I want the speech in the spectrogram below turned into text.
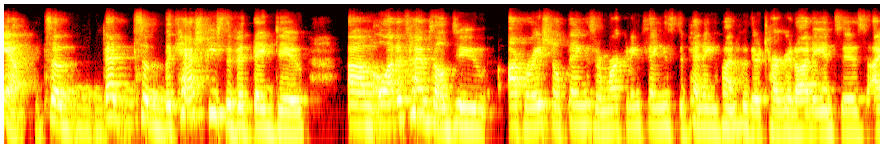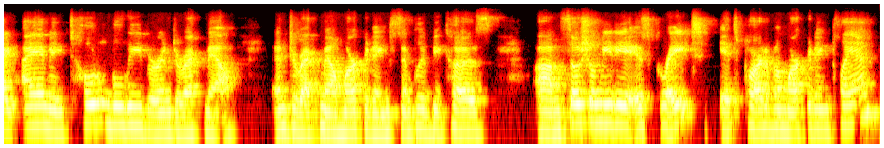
yeah so that so the cash piece of it they do um, a lot of times i'll do operational things or marketing things depending upon who their target audience is. I, I am a total believer in direct mail and direct mail marketing simply because um, social media is great. It's part of a marketing plan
